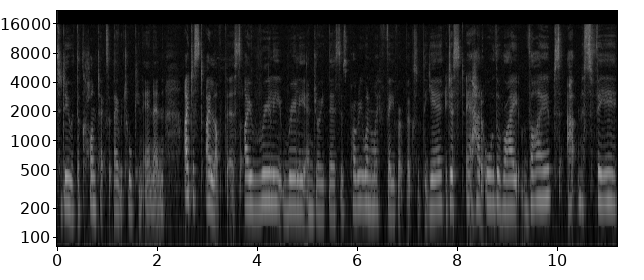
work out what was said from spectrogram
to do with the context that they were talking in and I just I loved this. I really really enjoyed this. It's probably one of my favorite books of the year. It just it had all the right vibes, atmosphere,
